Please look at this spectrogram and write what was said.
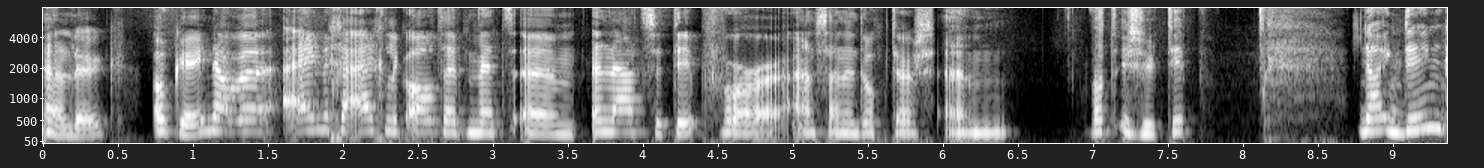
Ja. Leuk. Oké, nou we eindigen eigenlijk altijd met ehm, een laatste tip voor aanstaande dokters. Ehm, wat is uw tip? Nou, ik denk,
